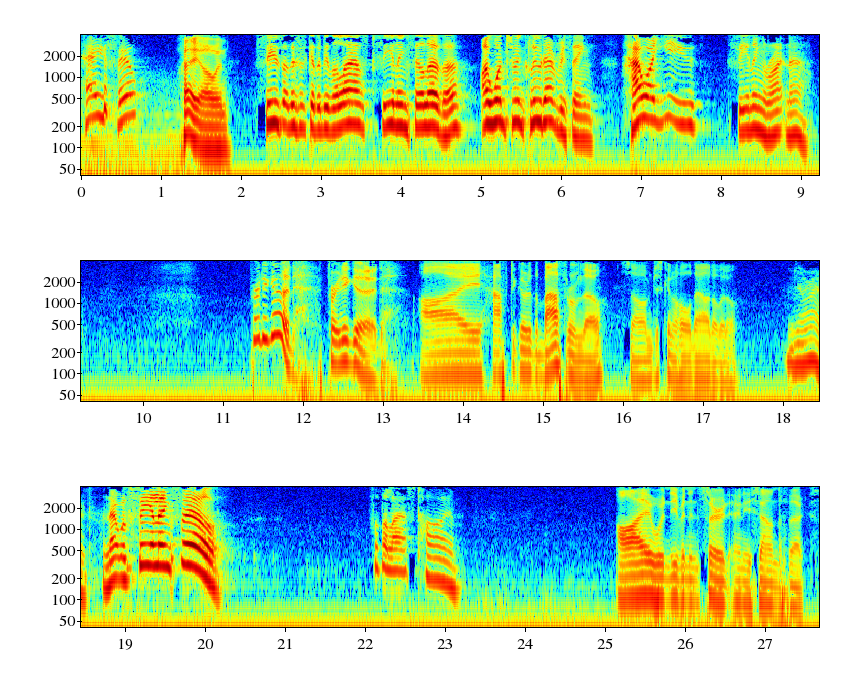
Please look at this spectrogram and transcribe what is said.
Hey, Phil. hey, Owen. Seems like this is going to be the last feeling Phil ever. I want to include everything. How are you feeling right now? Pretty good. Pretty good. I have to go to the bathroom, though, so I'm just going to hold out a little. All right. And that was Feeling Phil! For the last time. I wouldn't even insert any sound effects.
